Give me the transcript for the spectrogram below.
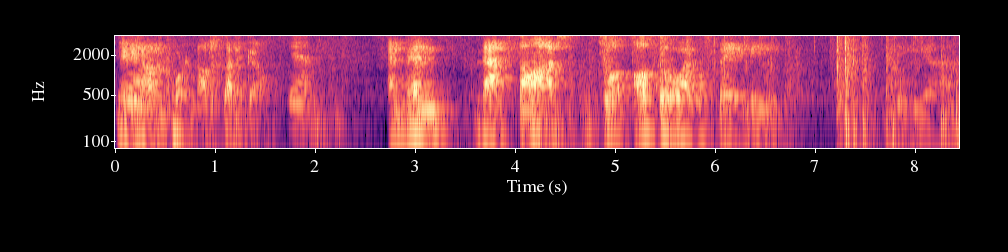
maybe Yeah. not important. I'll just let it go. Yeah. And then that thought, well, also I will say the, the, uh,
